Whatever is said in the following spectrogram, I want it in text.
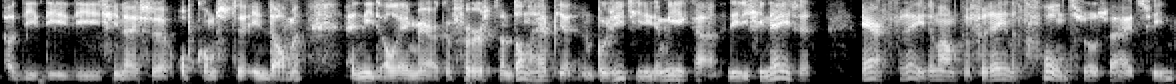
Uh, die, die, die Chinese opkomst indammen en niet alleen America first, dan, dan heb je een positie die Amerika, die de Chinezen erg vrezen, namelijk een verenigd front, zoals zij het zien,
